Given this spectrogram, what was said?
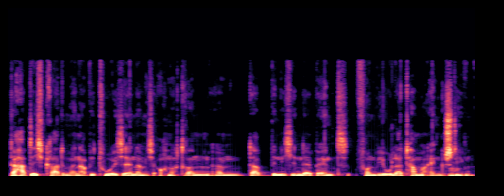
da hatte ich gerade mein Abitur, ich erinnere mich auch noch dran, ähm, da bin ich in der Band von Viola Tam eingestiegen.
